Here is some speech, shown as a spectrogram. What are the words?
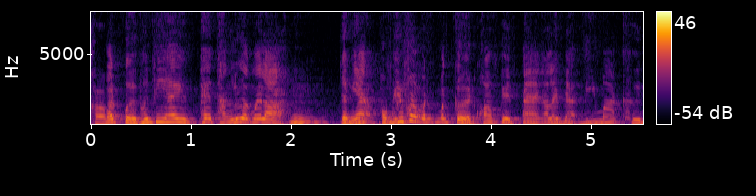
ครับวัดเปิดพื้นที่ให้เพศทางเลือกไหมล่ะอืมอย่างเงี้ยผมคิดว่ามันมันเกิดความเปลี่ยนแปลงอะไรแบบนี้มากขึ้น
